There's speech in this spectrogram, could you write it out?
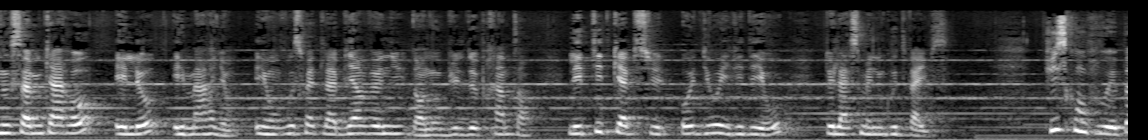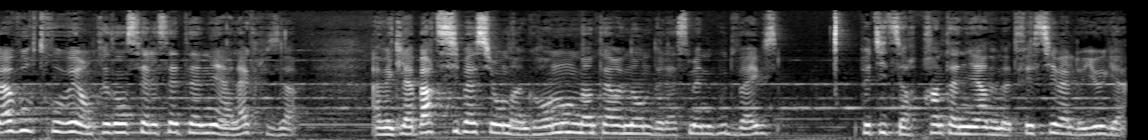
Nous sommes Caro, Hello et Marion et on vous souhaite la bienvenue dans nos bulles de printemps, les petites capsules audio et vidéo de la semaine Good Vibes. Puisqu'on ne pouvait pas vous retrouver en présentiel cette année à la Clusa, avec la participation d'un grand nombre d'intervenantes de la semaine Good Vibes, petite sœur printanière de notre festival de yoga,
